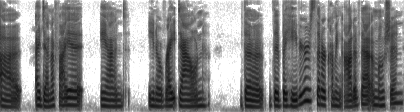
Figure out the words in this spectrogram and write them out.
uh, identify it and you know write down the the behaviors that are coming out of that emotion.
